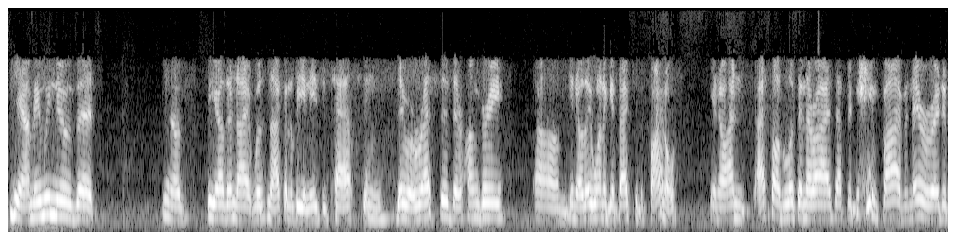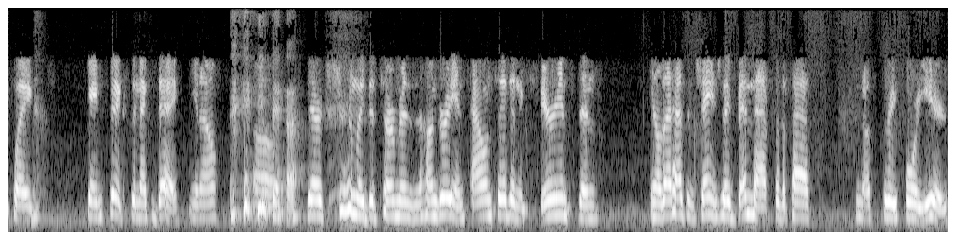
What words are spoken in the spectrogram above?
Yeah, I mean, we knew that you know the other night was not going to be an easy task, and they were rested, they're hungry. Um, you know, they want to get back to the finals. You know, and I saw the look in their eyes after Game Five, and they were ready to play Game Six the next day. You know, um, yeah. they're extremely determined and hungry and talented and experienced, and you know that hasn't changed. They've been that for the past you know three, four years.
